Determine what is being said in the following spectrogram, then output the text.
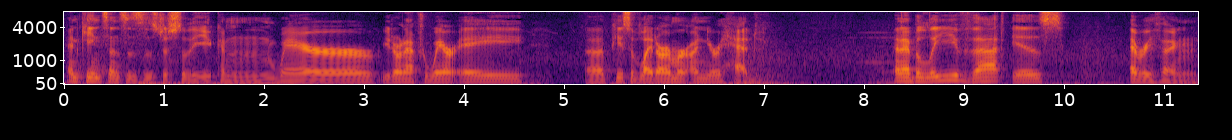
And Keen Senses is just so that you can wear, you don't have to wear a, a piece of light armor on your head. And I believe that is everything.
